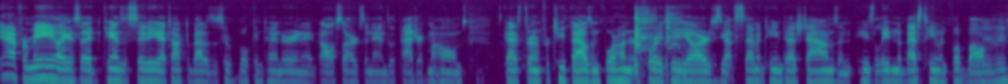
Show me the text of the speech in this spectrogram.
Yeah, for me, like I said, Kansas City, I talked about as a Super Bowl contender, and it all starts and ends with Patrick Mahomes. This guy's thrown for 2,442 yards. He's got 17 touchdowns, and he's leading the best team in football. Mhm.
